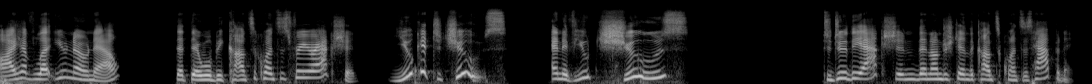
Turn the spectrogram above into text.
I have let you know now that there will be consequences for your action. You get to choose. And if you choose to do the action, then understand the consequences happening.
